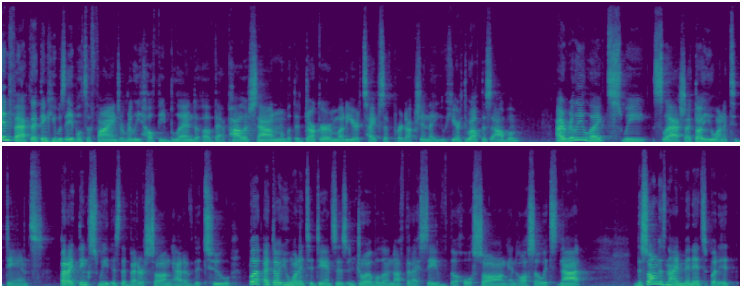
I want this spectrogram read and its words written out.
in fact, I think he was able to find a really healthy blend of that polished sound with the darker, muddier types of production that you hear throughout this album. I really liked Sweet slash I Thought You Wanted to Dance, but I think Sweet is the better song out of the two. But I Thought You Wanted to Dance is enjoyable enough that I saved the whole song, and also it's not. The song is nine minutes, but it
